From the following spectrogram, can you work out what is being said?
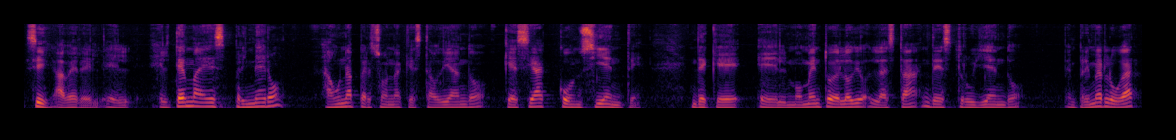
Sí, a ver, el, el tema es primero a una persona que está odiando que sea consciente de que el momento del odio la está destruyendo, en primer lugar,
